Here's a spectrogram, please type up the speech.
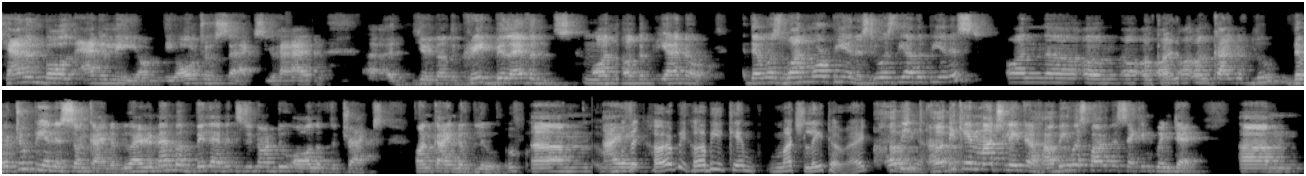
Cannonball Adderley on the alto sax. You had, uh, you know, the great Bill Evans mm. on, on the piano. There was one more pianist. Who was the other pianist? On, uh, um, uh, on, kind on, on, kind of Blue. There were two pianists on Kind of Blue. I remember Bill Evans did not do all of the tracks on Kind of Blue. Um, was I, it Herbie? Herbie came much later, right? Herbie, Herbie came much later. Herbie was part of the second quintet. Um,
